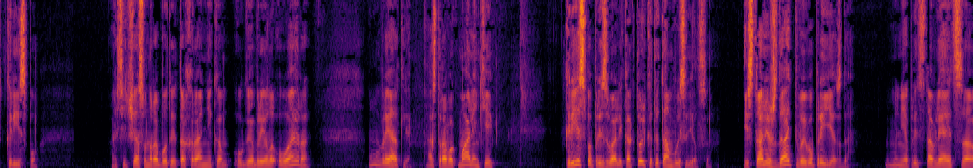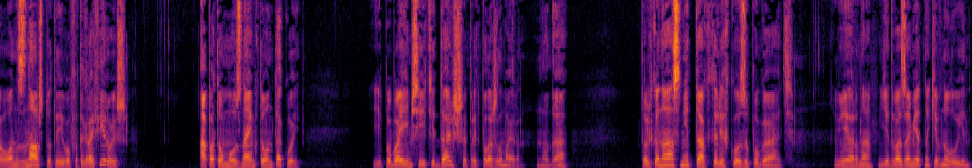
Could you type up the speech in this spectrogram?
к Криспу. А сейчас он работает охранником у Габриэла Уайра? Ну, вряд ли. Островок маленький. Криспа призвали, как только ты там высадился, и стали ждать твоего приезда. Мне представляется, он знал, что ты его фотографируешь, а потом мы узнаем, кто он такой. И побоимся идти дальше, предположил Майрон. Ну да. Только нас не так-то легко запугать. Верно, едва заметно кивнул Уин.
